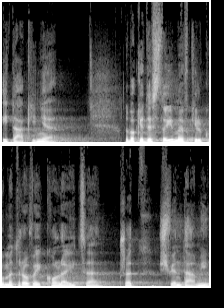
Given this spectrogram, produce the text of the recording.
I tak, i nie. No bo kiedy stoimy w kilkumetrowej kolejce przed świętami,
